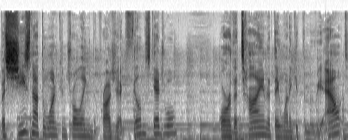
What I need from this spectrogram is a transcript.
but she's not the one controlling the project film schedule or the time that they want to get the movie out.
